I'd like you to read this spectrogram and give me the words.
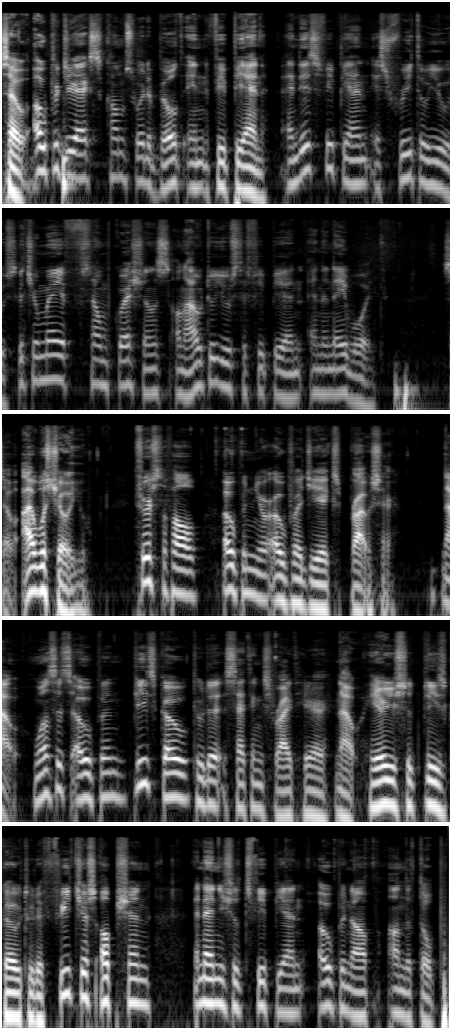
So Opera GX comes with a built-in VPN and this VPN is free to use, but you may have some questions on how to use this VPN and enable it. So I will show you. First of all, open your Opera GX browser. Now, once it's open, please go to the settings right here. Now, here you should please go to the features option and then you should VPN open up on the top.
